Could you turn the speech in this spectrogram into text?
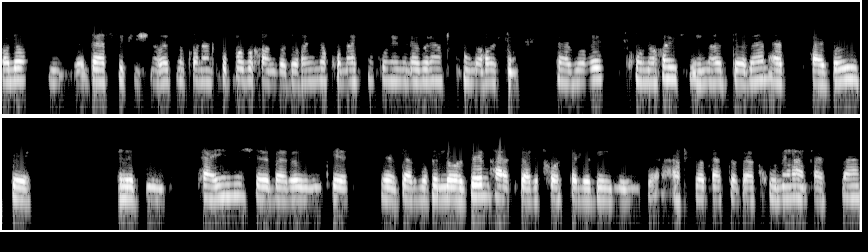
حالا درس پیشنهاد می‌کنن خب ما به خانواده ها اینا کمک می‌کنیم اینا برن تو خونه هاشون. در واقع خونه هایی که اینا دارن از فضایی که تعیین میشه برای اینکه در واقع لازم هست برای فاصله بین افراد حتی در خونه هم هستن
